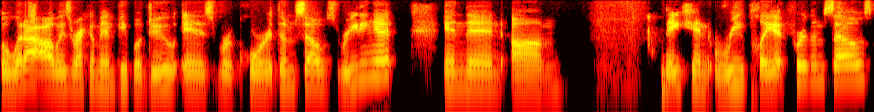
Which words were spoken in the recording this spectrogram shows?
but what i always recommend people do is record themselves reading it and then um they can replay it for themselves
